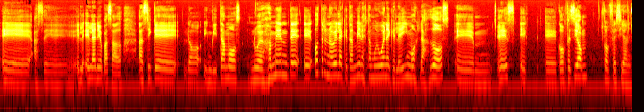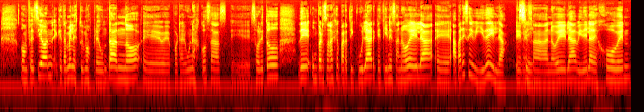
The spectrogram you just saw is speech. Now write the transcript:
eh, hace el, año pasado. Así que lo invitamos nuevamente. otra novela que también está muy buena y que leímos las dos es Confesión Confesión. Confesión, que también le estuvimos preguntando eh, por algunas cosas, eh, sobre todo de un personaje particular que tiene esa novela. Eh, aparece Videla en esa novela, Videla de joven.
